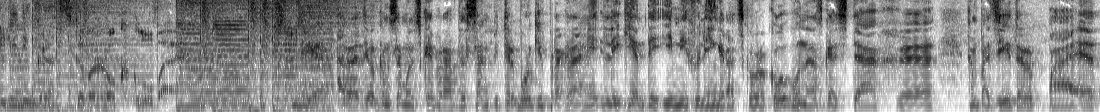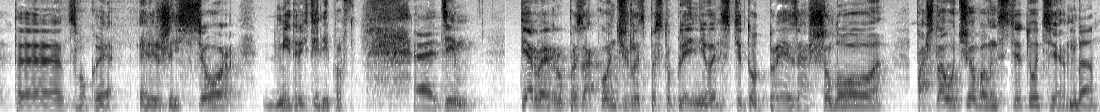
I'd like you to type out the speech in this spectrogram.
Ленинградского рок-клуба. Студия радио «Комсомольская правда» в Санкт-Петербурге в программе «Легенды и мифы Ленинградского рок-клуба». У нас в гостях э, композитор, поэт, э, звукорежиссер Дмитрий Филиппов. Э, Дим, первая группа закончилась, поступление в институт произошло. Пошла учеба в институте. Да.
